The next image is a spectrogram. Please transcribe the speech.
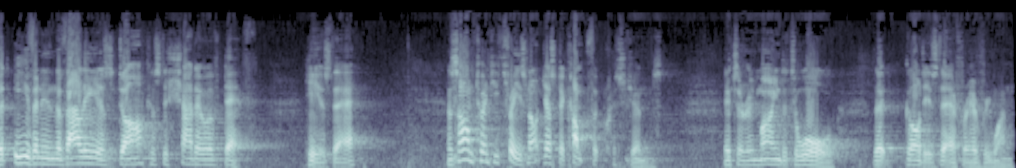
that even in the valley as dark as the shadow of death, He is there. And Psalm 23 is not just to comfort Christians, it's a reminder to all that God is there for everyone.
